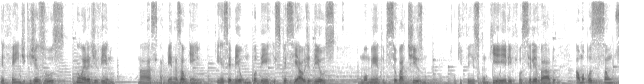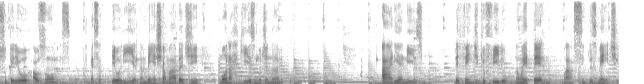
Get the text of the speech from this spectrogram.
defende que Jesus não era divino, mas apenas alguém que recebeu um poder especial de Deus no momento de seu batismo, o que fez com que ele fosse elevado a uma posição superior aos homens. Essa teoria também é chamada de monarquismo dinâmico. Arianismo defende que o Filho não é eterno, mas simplesmente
